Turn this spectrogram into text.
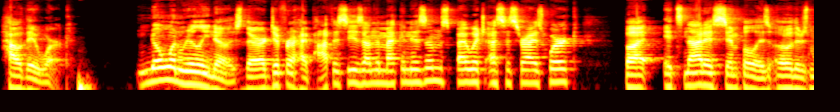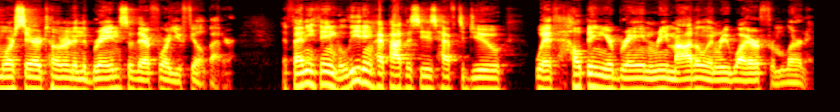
how they work. No one really knows. There are different hypotheses on the mechanisms by which SSRIs work, but it's not as simple as, oh, there's more serotonin in the brain, so therefore you feel better. If anything, the leading hypotheses have to do with helping your brain remodel and rewire from learning.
